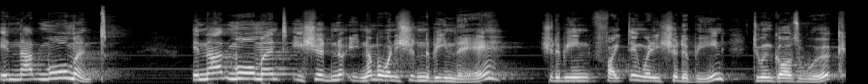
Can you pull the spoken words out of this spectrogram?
in that moment. In that moment, he should, number one, he shouldn't have been there. He should have been fighting where he should have been, doing God's work.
